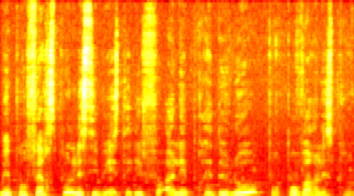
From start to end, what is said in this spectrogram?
mais pour faire spawn les Sibistes, il faut aller près de l'eau pour pouvoir les spawn.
